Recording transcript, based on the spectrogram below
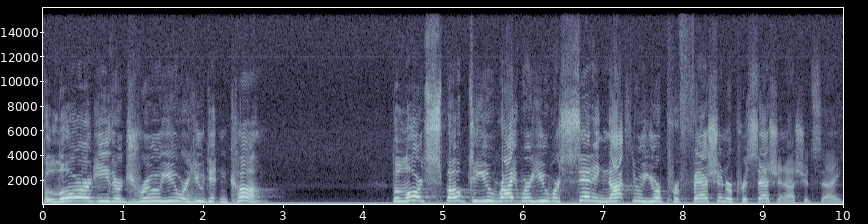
The Lord either drew you or you didn't come. The Lord spoke to you right where you were sitting, not through your profession or procession, I should say.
